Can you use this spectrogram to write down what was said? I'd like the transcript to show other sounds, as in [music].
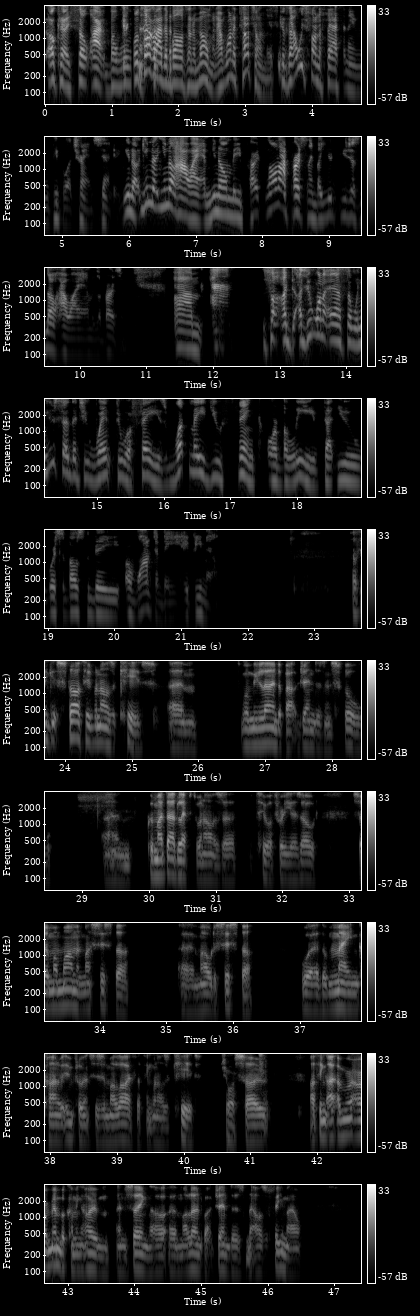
Okay, so all right, but we'll, we'll talk about the [laughs] balls in a moment. I want to touch on this because I always find it fascinating when people are transgender. You know, you know, you know how I am. You know me, per- well, not personally, but you you just know how I am as a person. Um, so I, I do want to ask. So when you said that you went through a phase, what made you think or believe that you were supposed to be or want to be a female? I think it started when I was a kid. Um, when we learned about genders in school, because um, my dad left when I was uh, two or three years old. So my mum and my sister, uh, my older sister, were the main kind of influences in my life. I think when I was a kid. Sure. So I think I, I remember coming home and saying that uh, um, I learned about genders and that I was a female,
